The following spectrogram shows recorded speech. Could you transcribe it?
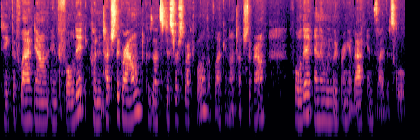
take the flag down and fold it. It couldn't touch the ground because that's disrespectful. The flag cannot touch the ground. Fold it, and then we would bring it back inside the school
